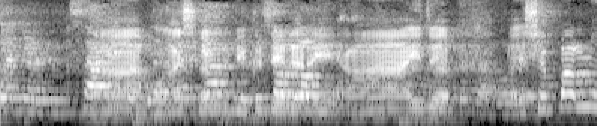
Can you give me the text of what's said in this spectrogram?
penghasilannya lebih besar nah biasanya penghasilan lebih lebih gede dari ya. ah itu ya. Itu eh, siapa lu?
